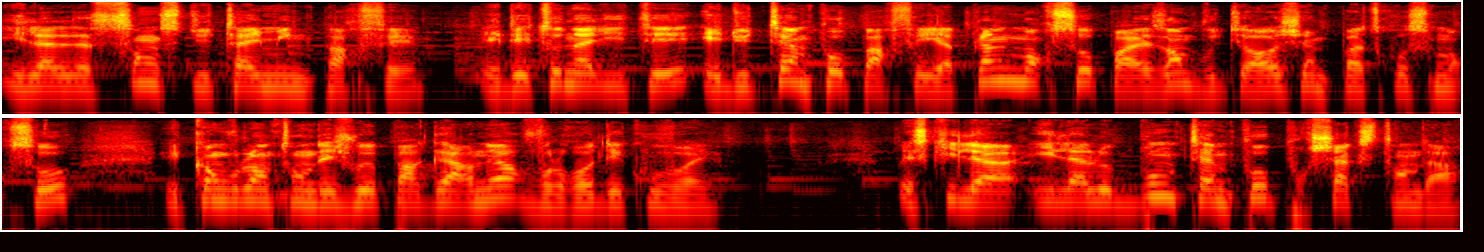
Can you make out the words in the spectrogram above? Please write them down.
il a le sens du timing parfait, et des tonalités, et du tempo parfait. Il y a plein de morceaux, par exemple, vous dites, oh, j'aime pas trop ce morceau, et quand vous l'entendez jouer par Garner, vous le redécouvrez. Est-ce qu'il a, il a le bon tempo pour chaque standard.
